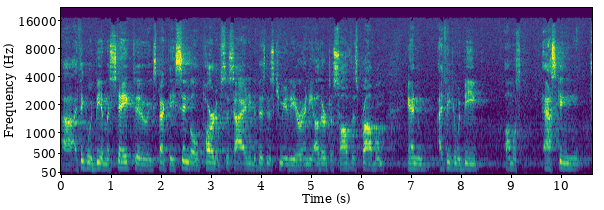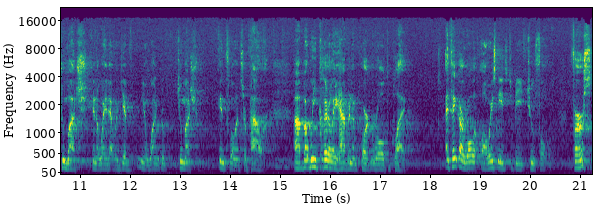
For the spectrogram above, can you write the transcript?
Uh, I think it would be a mistake to expect a single part of society, the business community, or any other to solve this problem. And I think it would be almost asking too much in a way that would give you know, one group too much influence or power. Uh, but we clearly have an important role to play. I think our role always needs to be twofold. First,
